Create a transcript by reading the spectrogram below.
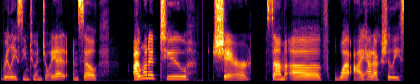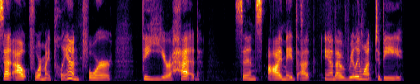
really seem to enjoy it. And so I wanted to share some of what I had actually set out for my plan for the year ahead since I made that. And I really want to be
